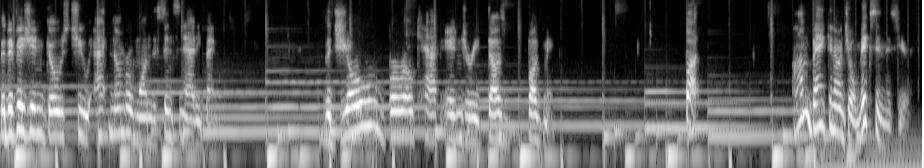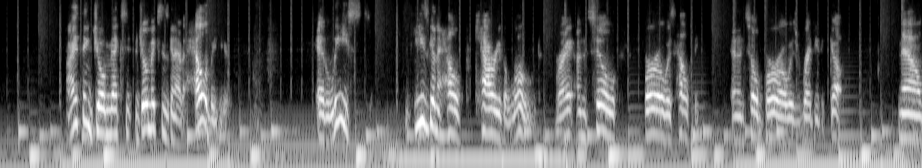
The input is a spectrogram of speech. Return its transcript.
the division goes to, at number one, the Cincinnati Bengals. The Joe Burrow calf injury does bug me. But I'm banking on Joe Mixon this year. I think Joe Mixon Joe Mixon's gonna have a hell of a year. At least he's gonna help carry the load, right? Until Burrow is healthy and until Burrow is ready to go. Now,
